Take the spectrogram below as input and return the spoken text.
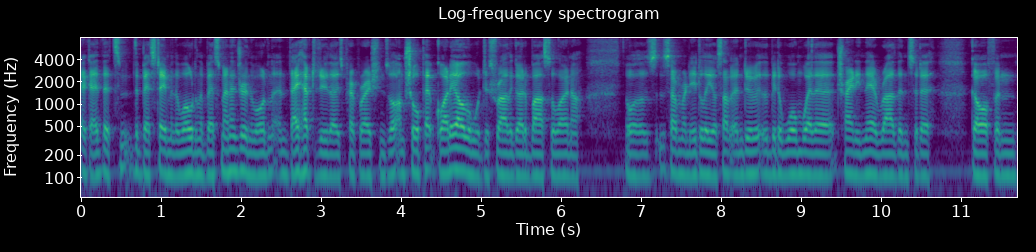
okay, that's the best team in the world and the best manager in the world, and they have to do those preparations. Well, I'm sure Pep Guardiola would just rather go to Barcelona or somewhere in Italy or something and do a bit of warm weather training there rather than sort of go off and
